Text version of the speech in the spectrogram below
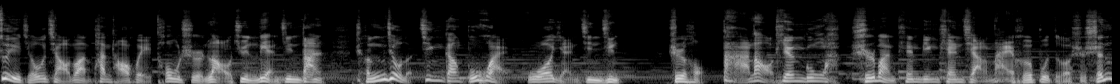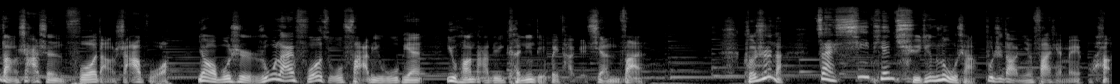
醉酒搅乱蟠桃会，偷吃老君炼金丹，成就了金刚不坏火眼金睛。之后大闹天宫啊，十万天兵天将奈何不得，是神挡杀神，佛挡杀佛。要不是如来佛祖法力无边，玉皇大帝肯定得被他给掀翻。可是呢，在西天取经的路上，不知道您发现没有哈？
